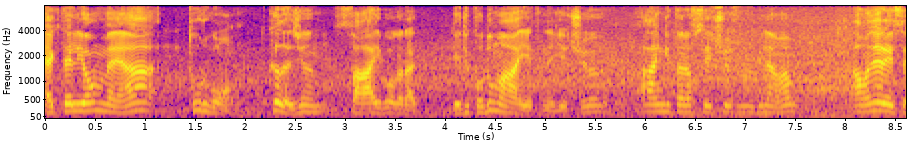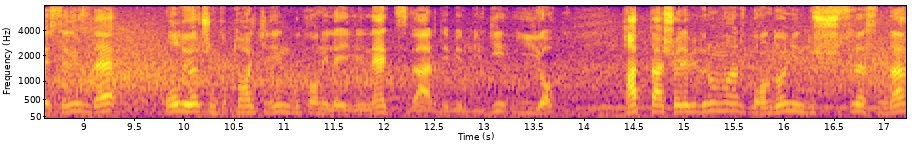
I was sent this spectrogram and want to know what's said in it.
Ektelion veya Turgon kılıcın sahibi olarak dedikodu mahiyetine geçiyor. Hangi tarafı seçiyorsunuz bilemem. Ama nereyi seçseniz de oluyor çünkü Tolkien'in bu konuyla ilgili net verdiği bir bilgi yok. Hatta şöyle bir durum var. Gondolin düşüşü sırasında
